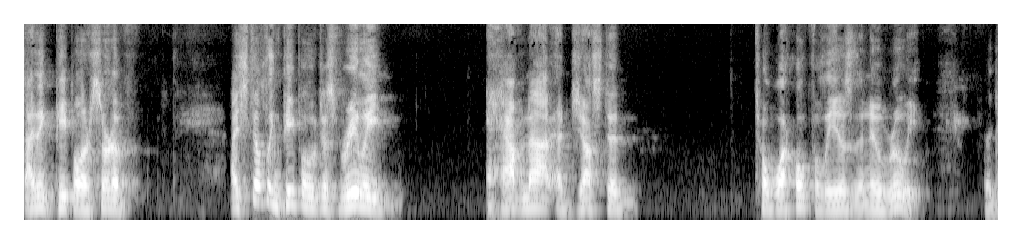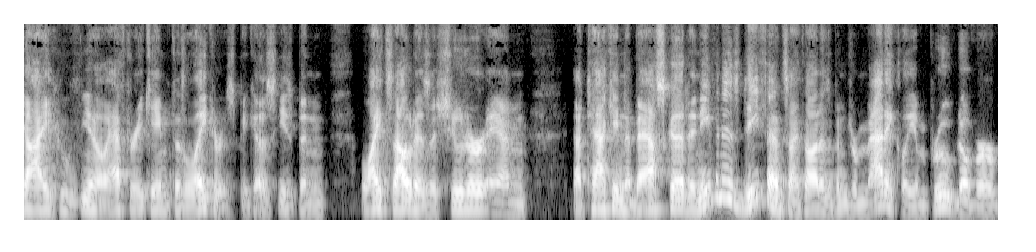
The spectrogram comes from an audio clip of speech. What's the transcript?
I think people are sort of, I still think people just really have not adjusted to what hopefully is the new Rui, the guy who, you know, after he came to the Lakers, because he's been lights out as a shooter and attacking the basket. And even his defense, I thought, has been dramatically improved over,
